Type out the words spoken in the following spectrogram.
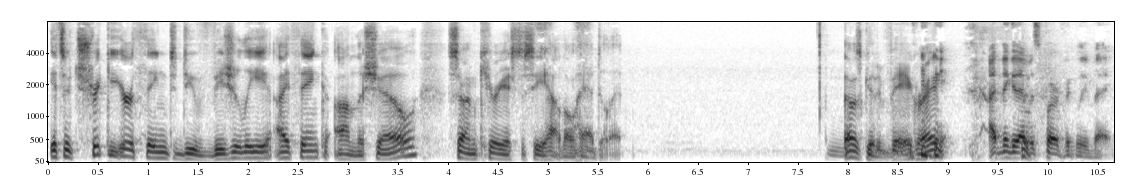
It's a trickier thing to do visually, I think, on the show. So I'm curious to see how they'll handle it. That was good and vague, right? I think that was perfectly vague.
